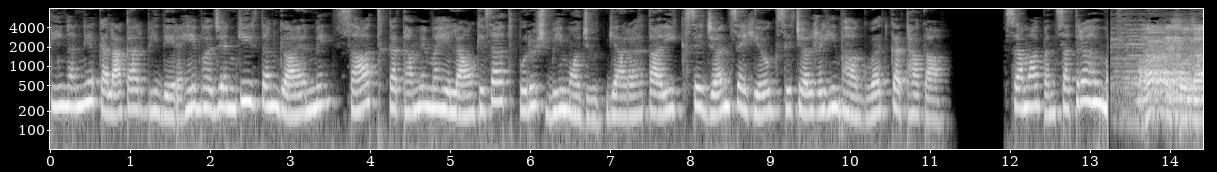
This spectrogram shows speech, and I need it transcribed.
तीन अन्य कलाकार भी दे रहे भजन कीर्तन गायन में। साथ कथा में महिलाओं के साथ पुरुष भी मौजूद। 11 तारीख से जन सहयोग से चल रही भागवत कथा का समापन सत्रह भरत ने सोचा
